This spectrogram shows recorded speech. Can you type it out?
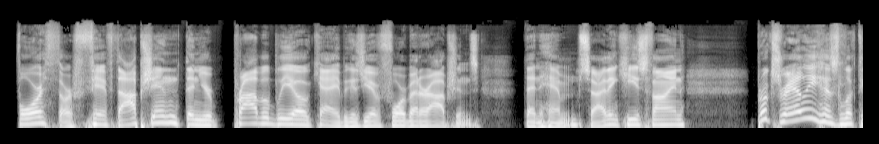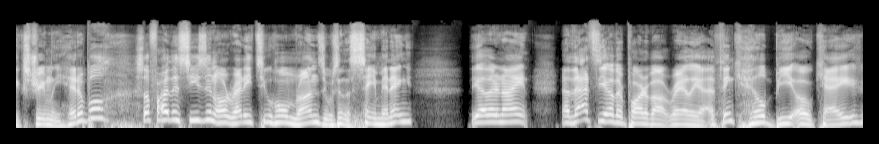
fourth or fifth option, then you're probably okay because you have four better options than him. So I think he's fine. Brooks Raley has looked extremely hittable so far this season. Already two home runs. It was in the same inning the other night. Now that's the other part about Raley. I think he'll be okay.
